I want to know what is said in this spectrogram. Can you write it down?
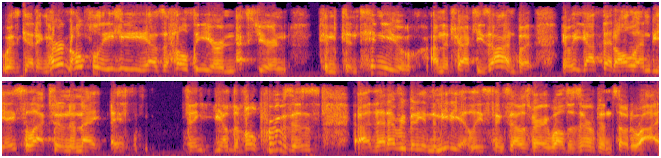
with getting hurt, and hopefully he has a healthy year next year and can continue on the track he's on. But you know, he got that All NBA selection, and I, I think you know the vote proves is uh, that everybody in the media at least thinks that was very well deserved, and so do I.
